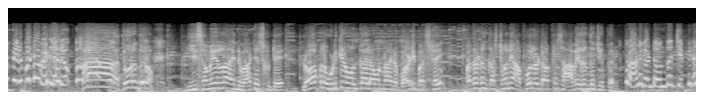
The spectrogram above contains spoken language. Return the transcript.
వినకుండా వెళ్ళారు. ఆ, దూరం దూరం. ఈ సమయంలో ఆయన్ని వాటేసుకుంటే లోపల ఉడికిన వంకాయలా ఉన్న ఆయన బాడీ బర్స్ట్ అయి బతకడం కష్టమని అపోలో డాక్టర్స్ ఆవేదంతో చెప్పారు. ప్రాణగండ ఉందని చెప్పినా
